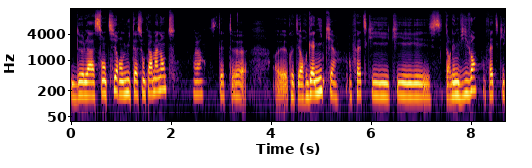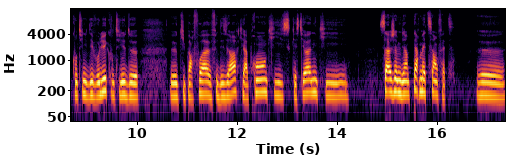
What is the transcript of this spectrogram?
de la sentir en mutation permanente. Voilà, c'est euh, euh, côté organique, en fait, qui, qui est cet organe vivant, en fait, qui continue d'évoluer, continue de, euh, qui parfois fait des erreurs, qui apprend, qui se questionne, qui, ça, j'aime bien permettre ça, en fait. je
